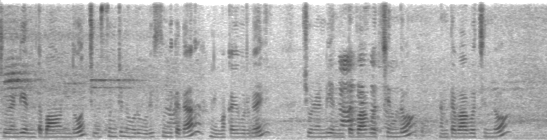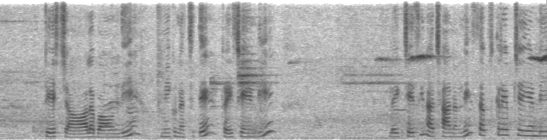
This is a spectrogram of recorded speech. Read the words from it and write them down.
చూడండి ఎంత బాగుందో. చూస్తుంటే నూరు ఉడిస్తుంది కదా నిమ్మకాయ ఊరగాయ. చూడండి ఎంత బాగా వచ్చిందో ఎంత బాగా వచ్చిందో. టేస్ట్ చాలా బాగుంది. మీకు నచ్చితే ట్రై చేయండి. లైక్ చేసి నా ఛానల్ని సబ్స్క్రైబ్ చేయండి.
